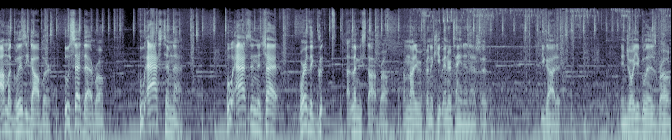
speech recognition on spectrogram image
I'm a glizzy gobbler. Who said that, bro? Who asked him that? Who asked in the chat where the uh, let me stop, bro. I'm not even finna keep entertaining that shit. You got it. Enjoy your glizz, bro.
